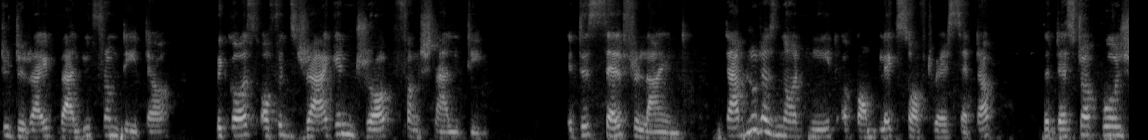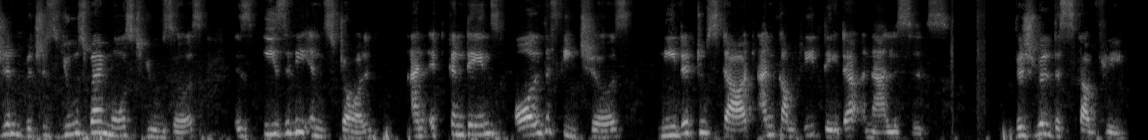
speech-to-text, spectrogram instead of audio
to derive value from data because of its drag and drop functionality. It is self-reliant. Tableau does not need a complex software setup. The desktop version, which is used by most users, is easily installed and it contains all the features needed to start and complete data analysis. Visual discovery.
